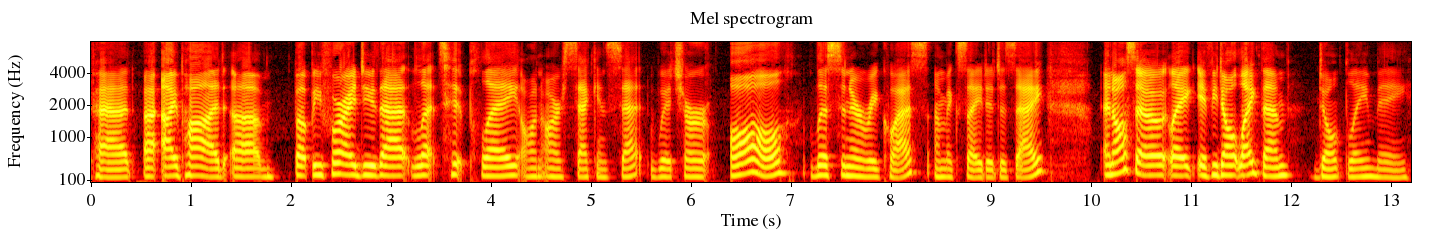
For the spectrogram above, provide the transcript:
iPad, uh, iPod. Um, but before I do that, let's hit play on our second set, which are all listener requests. I'm excited to say. And also, like, if you don't like them, don't blame me.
